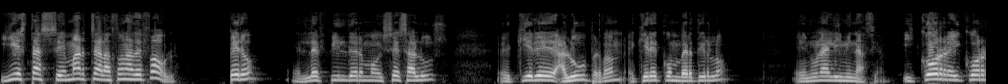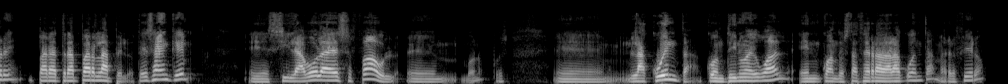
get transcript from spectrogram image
y esta se marcha a la zona de foul. Pero el left fielder Moisés eh, quiere, Alú, quiere convertirlo en una eliminación. Y corre y corre para atrapar la pelota. Ustedes saben que eh, si la bola es foul, eh, bueno, pues eh, la cuenta continúa igual, en, cuando está cerrada la cuenta, me refiero.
